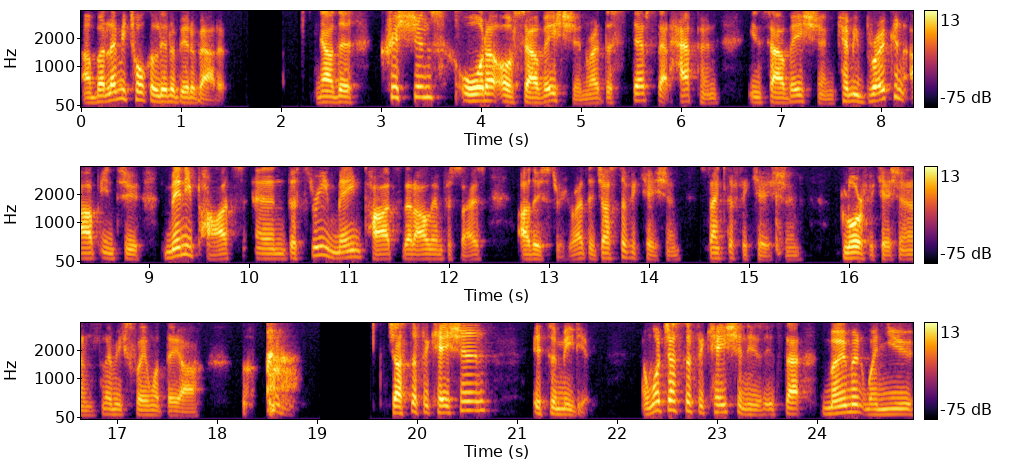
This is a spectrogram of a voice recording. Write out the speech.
Um, but let me talk a little bit about it. Now, the Christian's order of salvation, right, the steps that happen in salvation can be broken up into many parts. And the three main parts that I'll emphasize are those three, right? The justification, sanctification, glorification. And let me explain what they are. Justification, it's immediate. And what justification is, it's that moment when you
